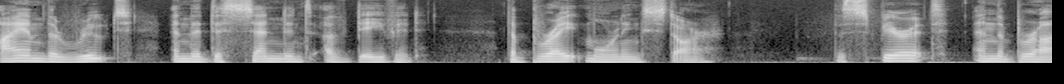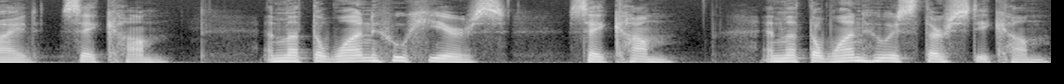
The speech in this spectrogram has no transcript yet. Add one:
I am the root and the descendant of David, the bright morning star. The Spirit and the bride say, Come. And let the one who hears say, Come. And let the one who is thirsty come.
